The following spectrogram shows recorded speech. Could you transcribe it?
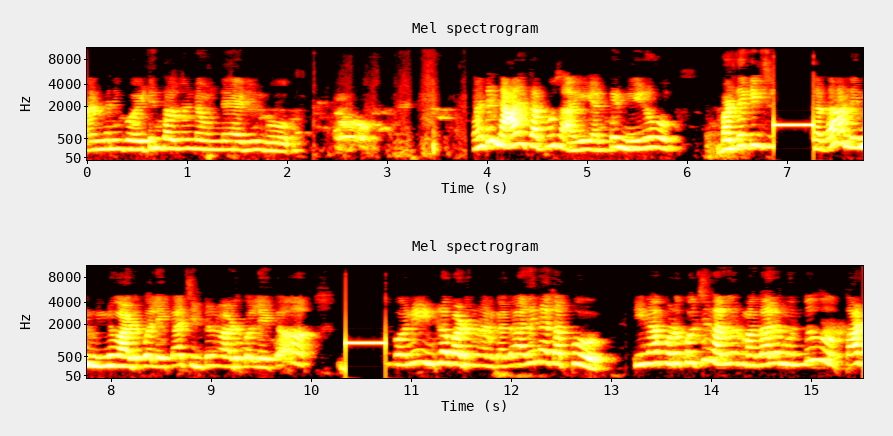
అండ్ దెన్ ఇంకో ఎయిటీన్ థౌసండ్ ఉండే అది ఇంకో అంటే నాది తప్పు సాయి. అంటే నేను బడిదెక్కించిన కదా నేను నిన్ను వాడుకోలేక చింటూని వాడుకోలేక కొని ఇంట్లో పడున్నాను కదా అది నా తప్పు. ఈ నా కొడుకు వచ్చి నలుగురు మగాళ్ళ ముందు పాట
